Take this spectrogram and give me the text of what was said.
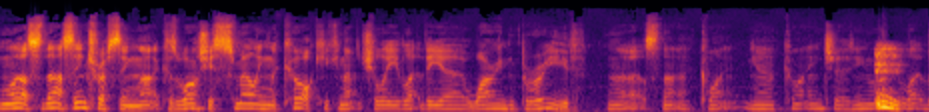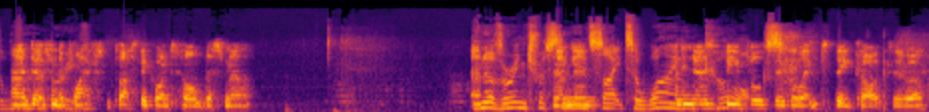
Well, that's that's interesting. That because whilst you're smelling the cork, you can actually let the uh, wine breathe. Uh, that's that quite yeah quite interesting. Let the I don't think the plastic ones hold the smell. Another interesting then- insight to wine And and, then people corks. they collect the corks as well.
